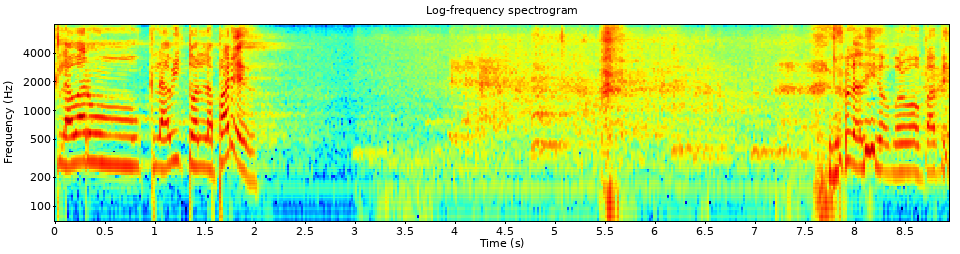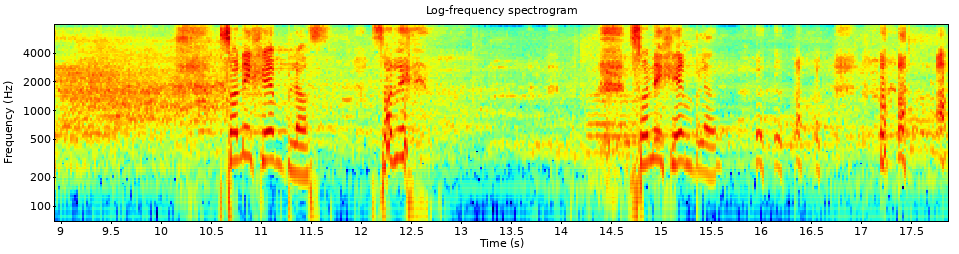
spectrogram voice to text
clavar un clavito en la pared. No lo digo por vos, papi. Son ejemplos. Son, e son ejemplos.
